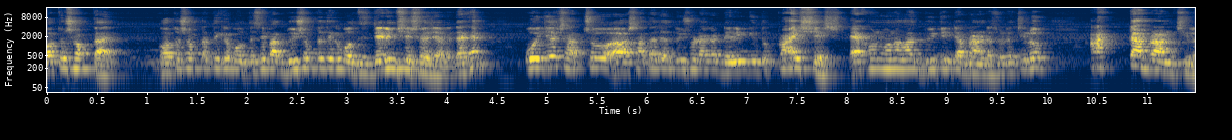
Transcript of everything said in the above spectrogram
গত সপ্তাহে, গত সপ্তাহ থেকে বলতেছি বা দুই সপ্তাহ থেকে বলতেছি ডেনিম শেষ হয়ে যাবে। দেখেন ওই যে সাতশো সাত হাজার দুইশো টাকার ডেনিম কিন্তু প্রায় শেষ। এখন মনে হয় দুই, তিনটা ব্র্যান্ড আছে। ওটা ছিল আটটা ব্র্যান্ড ছিল।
